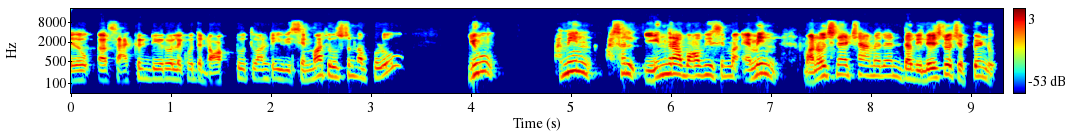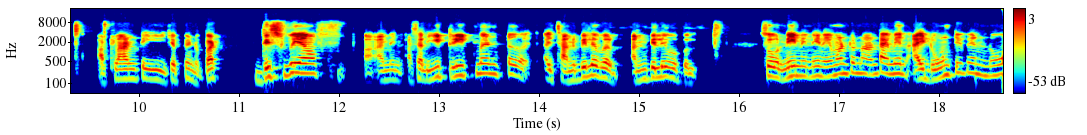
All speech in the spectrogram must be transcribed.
ఏదో సాక్రెడ్ హీరో లేకపోతే డాక్ టూత్ లాంటి ఈ సినిమా చూస్తున్నప్పుడు యూ ఐ మీన్ అసలు ఏంద్రా బాబు ఈ cinema? I mean Manoj Night Shyamalan and the విలేజ్లో చెప్పిండు అట్లాంటి చెప్పిండు but this way of I mean అసలు ఈ treatment it's unbelievable unbelievable. So నేను నేను ఏమంటున్నా అంటే I mean I don't even know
